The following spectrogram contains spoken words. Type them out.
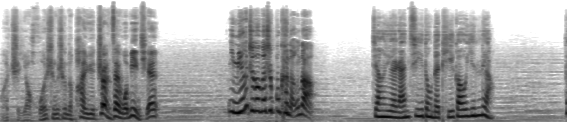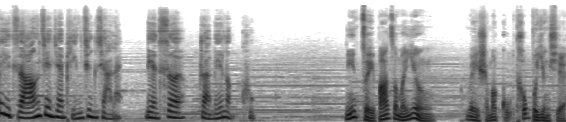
我只要活生生的盼月站在我面前。”你明知道那是不可能的。江月然激动的提高音量。魏子昂渐渐平静下来，脸色转为冷酷：“你嘴巴这么硬，为什么骨头不硬些？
